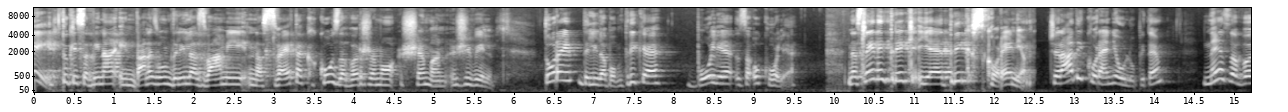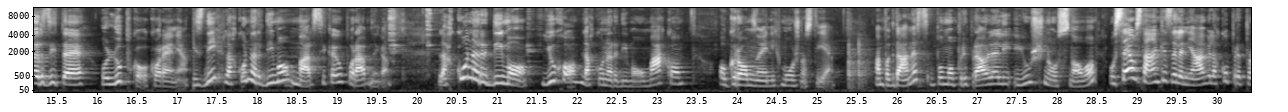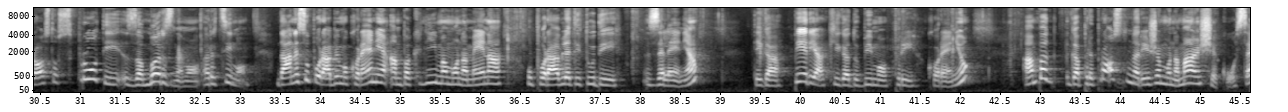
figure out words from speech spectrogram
Hej, tukaj Sabina in danes bom delila z vami na svete, kako zavržemo še manj živil. Torej, delila bom trike bolje za okolje. Naslednji trik je trik s korenjem. Če radi korenje olupite, ne zavrzite olupkov korenja. Iz njih lahko naredimo marsikaj uporabnega. Lahko naredimo juho, lahko naredimo omako, ogromno enih možnosti je. Ampak danes bomo pripravljali jušno osnovo. Vse ostanke zelenjave lahko preprosto sproti zamrznemo. Recimo, danes uporabimo korenje, ampak nimamo namena uporabljati tudi zelenja, tega perja, ki ga dobimo pri korenju, ampak ga preprosto narežemo na manjše kose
